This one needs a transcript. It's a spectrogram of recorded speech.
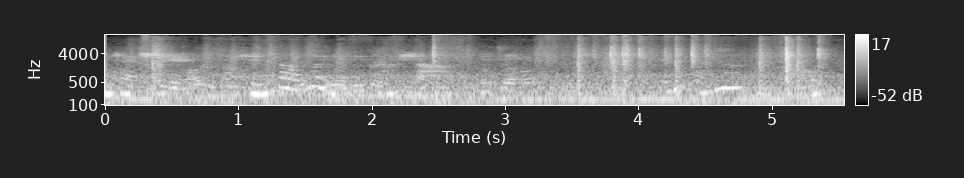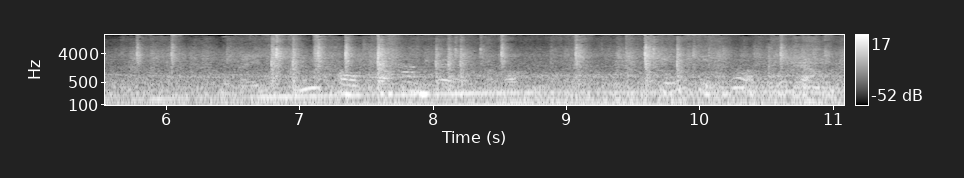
现在是人道问题大厦人行垃圾桶人行横请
